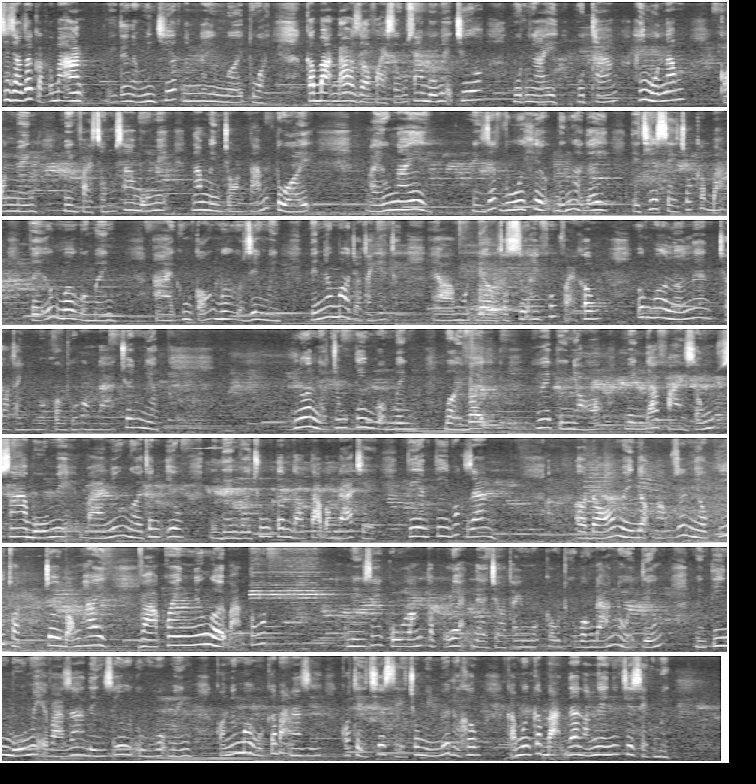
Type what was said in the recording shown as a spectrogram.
Xin chào tất cả các bạn, mình tên là Minh Chiết, năm nay 10 tuổi. Các bạn đã bao giờ phải sống xa bố mẹ chưa? Một ngày, một tháng hay một năm? Còn mình, mình phải sống xa bố mẹ năm mình tròn 8 tuổi. Ngày hôm nay, mình rất vui khi được đứng ở đây để chia sẻ cho các bạn về ước mơ của mình. Ai cũng có mơ của riêng mình, biến ước mơ trở thành hiện thực là một điều thật sự hạnh phúc phải không? Ước mơ lớn lên trở thành một cầu thủ bóng đá chuyên nghiệp luôn ở trong tim của mình. Bởi vậy, ngay từ nhỏ mình đã phải sống xa bố mẹ và những người thân yêu để đến với trung tâm đào tạo bóng đá trẻ TNT Bắc Giang. Ở đó mình được học rất nhiều kỹ thuật, chơi bóng hay và quen những người bạn tốt. Mình sẽ cố gắng tập luyện để trở thành một cầu thủ bóng đá nổi tiếng. Mình tin bố mẹ và gia đình sẽ luôn ủng hộ mình. Còn ước mơ của các bạn là gì? Có thể chia sẻ cho mình biết được không? Cảm ơn các bạn đã lắng nghe những chia sẻ của mình.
